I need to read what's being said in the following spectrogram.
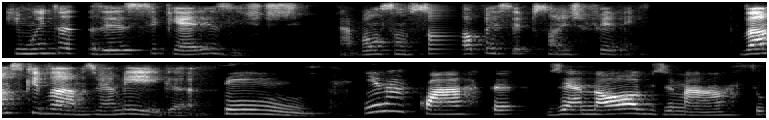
que muitas vezes sequer existe, tá bom? São só percepções diferentes. Vamos que vamos, minha amiga. Sim. E na quarta, dia 9 de março,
